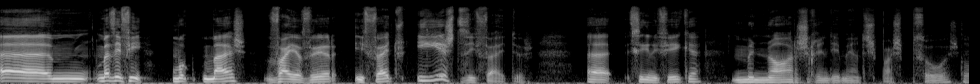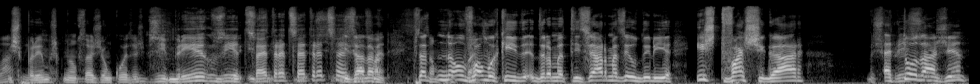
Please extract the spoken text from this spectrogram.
Ahm, mas, enfim, uma- mas vai haver efeitos, e estes efeitos ah, significa menores rendimentos para as pessoas. Claro. Esperemos que não sejam coisas Desempregos e etc, etc, etc. Exatamente. Portanto, não vamos aqui dramatizar, mas eu diria isto vai chegar Mas a por toda isso- a gente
